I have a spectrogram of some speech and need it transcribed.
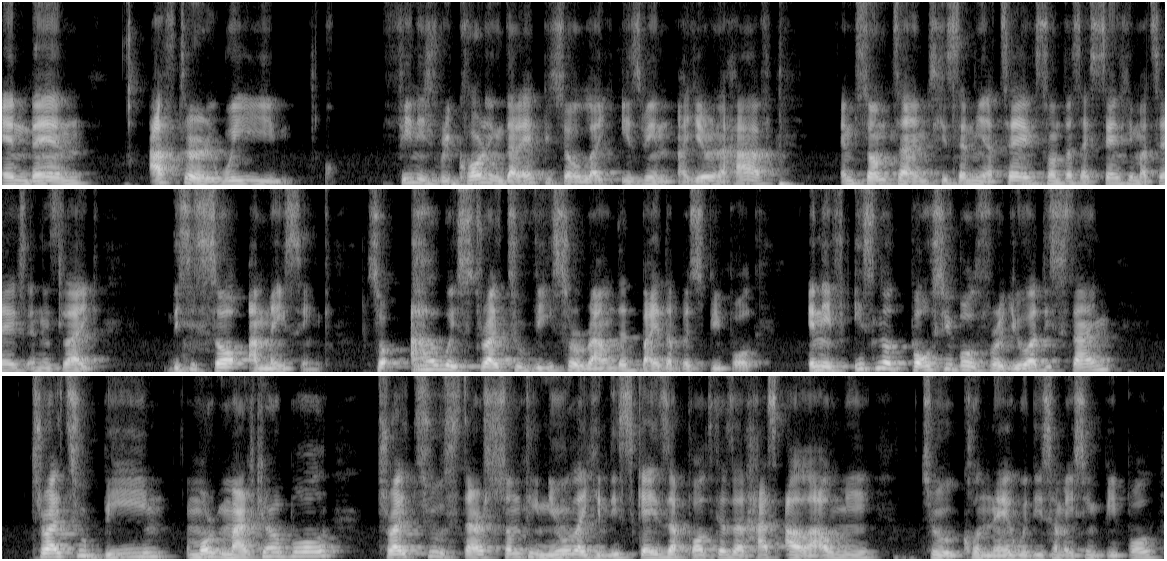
And then after we finished recording that episode, like it's been a year and a half, and sometimes he sent me a text, sometimes I send him a text, and it's like, this is so amazing. So I always try to be surrounded by the best people. And if it's not possible for you at this time, try to be more marketable. Try to start something new, like in this case, a podcast that has allowed me to connect with these amazing people.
